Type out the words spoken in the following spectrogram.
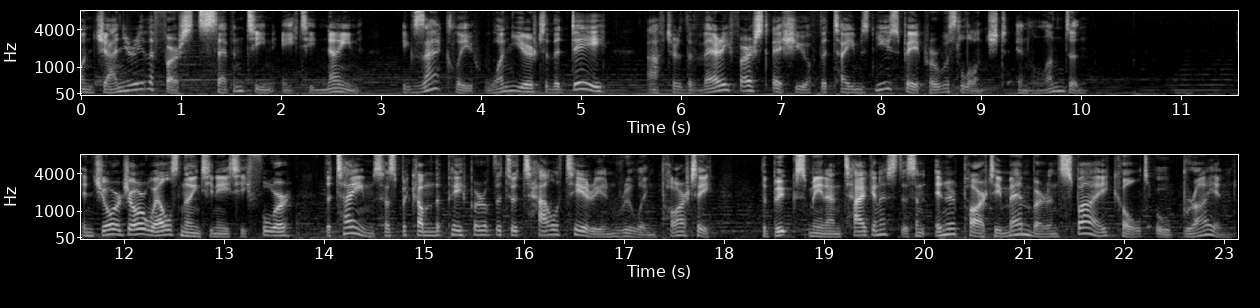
on January the 1st, 1789, exactly one year to the day after the very first issue of the Times newspaper was launched in London. In George Orwell's 1984, The Times has become the paper of the totalitarian ruling party. The book's main antagonist is an inner party member and spy called O'Brien.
